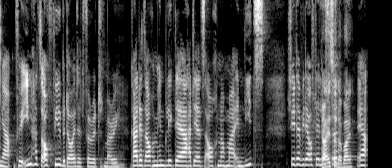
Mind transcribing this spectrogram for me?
Ja, für ihn hat es auch viel bedeutet für Richard Murray. Mhm. Gerade jetzt auch im Hinblick, der hat jetzt auch nochmal in Leeds, steht er wieder auf der Da Liste. ist er dabei? Ja,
